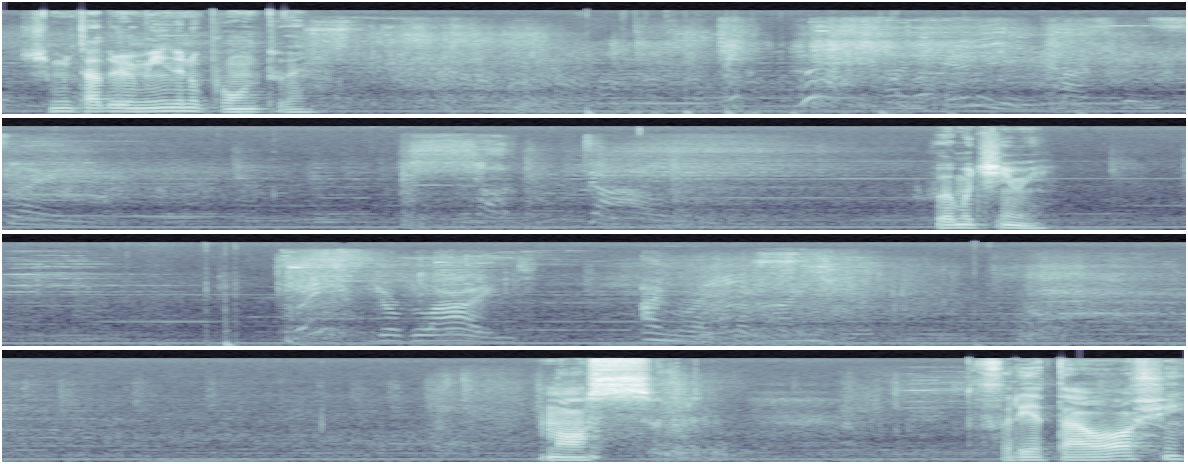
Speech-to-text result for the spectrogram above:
O time tá dormindo no ponto, velho. Vamos, time. Nossa. Freia tá off.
